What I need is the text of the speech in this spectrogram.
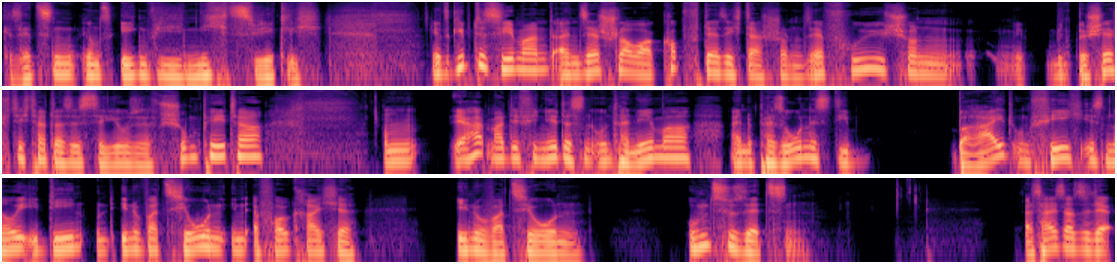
Gesetzen uns irgendwie nichts wirklich. Jetzt gibt es jemand, ein sehr schlauer Kopf, der sich da schon sehr früh schon mit, mit beschäftigt hat, das ist der Josef Schumpeter. Und er hat mal definiert, dass ein Unternehmer eine Person ist, die bereit und fähig ist, neue Ideen und Innovationen in erfolgreiche Innovationen umzusetzen. Das heißt also, der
